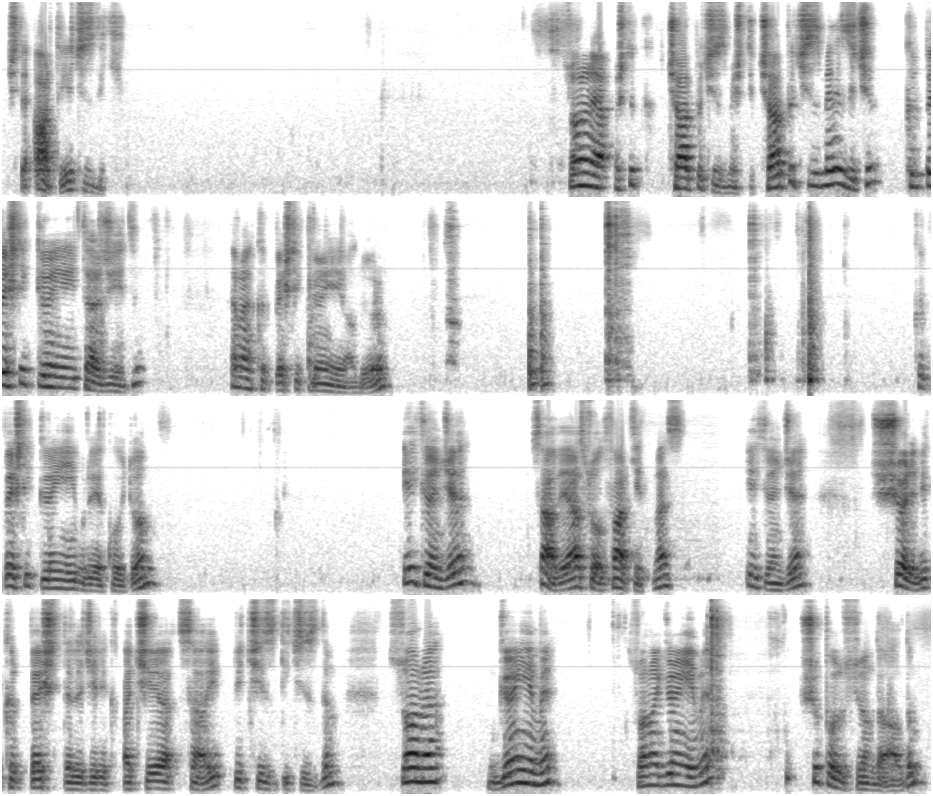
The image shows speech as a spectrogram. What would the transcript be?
İşte artıyı çizdik. Sonra ne yapmıştık? Çarpı çizmiştik. Çarpı çizmeniz için 45'lik gönyeyi tercih edin. Hemen 45'lik gönyeyi alıyorum. ...45'lik gönyeyi buraya koydum. İlk önce sağ veya sol fark etmez. İlk önce şöyle bir 45 derecelik açıya sahip bir çizgi çizdim. Sonra gönyemi sonra gönyemi şu pozisyonda aldım.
